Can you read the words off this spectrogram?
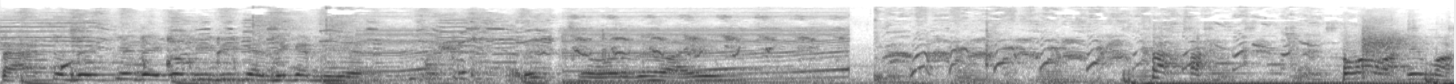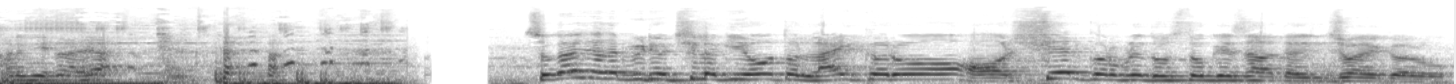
पैसे देख के देखो बीबी कैसे करनी है। अरे छोड़ दे भाई। ओ भाई मार रहा यार। सो गाइस अगर वीडियो अच्छी लगी हो तो लाइक करो और शेयर करो अपने दोस्तों के साथ एंजॉय करो।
